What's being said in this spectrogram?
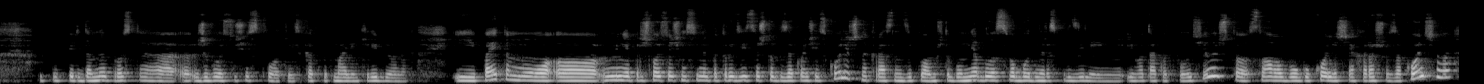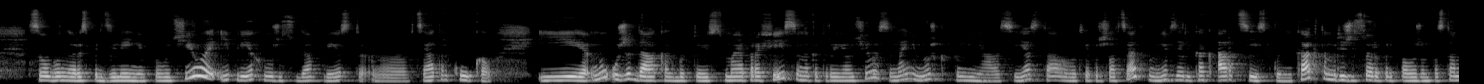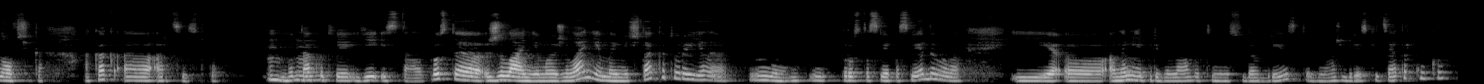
передо мной просто э, живое существо, то есть как вот маленький ребенок. И поэтому э, мне пришлось очень сильно потрудиться, чтобы закончить колледж на красный диплом, чтобы у меня было свободное распределение. И вот так вот получилось, что, слава богу, колледж колледж я хорошо закончила, свободное распределение получила и приехала уже сюда, в Брест, э, в театр кукол. И, ну, уже да, как бы, то есть моя профессия, на которой я училась, она немножко поменялась. И я стала, вот я пришла в театр, меня взяли как артистку, не как там режиссера, предположим, постановщика, а как э, артистку. Угу. Вот так вот я ей и стала. Просто желание, мое желание, моя мечта, которой я ну, просто слепо следовала. И э, она меня привела вот именно сюда, в Брест, в наш Брестский театр кукол.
